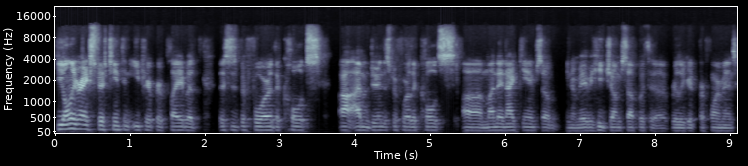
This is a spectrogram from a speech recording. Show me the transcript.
He only ranks 15th in EPA per play, but this is before the Colts uh, I'm doing this before the Colts uh, Monday night game, so you know maybe he jumps up with a really good performance.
